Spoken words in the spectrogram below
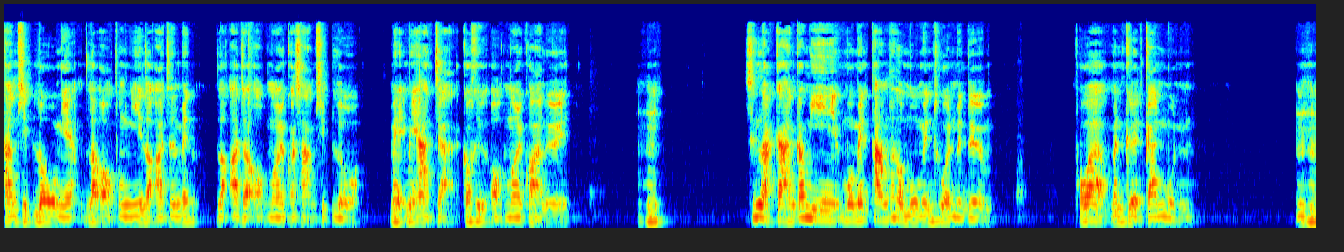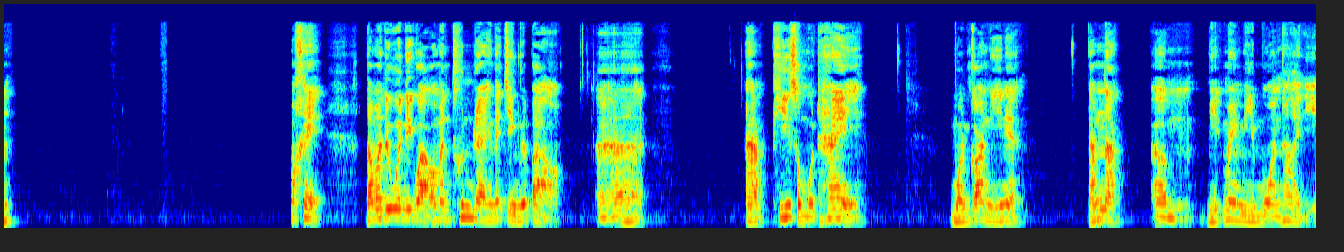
สามสิบโลเงี้ยเราออกตรงนี้เราอาจจะไม่เราอาจจะออกน้อยกว่าสามสิบโล ไม่ไม่อาจจะก็คือออกน้อยกว่าเลยซึ่งหลักการก็มีโมเมนตัมเท่ากับโมเมนต์ทวนเหมือนเดิม เพราะว่ามันเกิดการหมุน อือฮึโอเค เรามาดูกันดีกว่าว่ามันทุ่นแรงได้จริงหรือเปล่า อ่า อะพี่สมมุติให้ มวลก้อนนี้เนี่ย น้ำหนักเอ่มมีไม่มีมวลเท่าไหร่ดี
